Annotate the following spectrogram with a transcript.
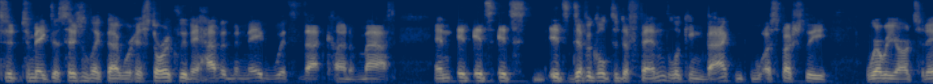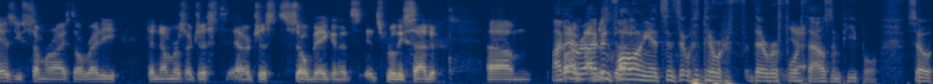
to, to make decisions like that where historically they haven't been made with that kind of math and it, it's it's it's difficult to defend looking back especially where we are today as you summarized already the numbers are just are just so big and it's it's really sad um, I've been, I've been following it since it was there were there were four thousand people. So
